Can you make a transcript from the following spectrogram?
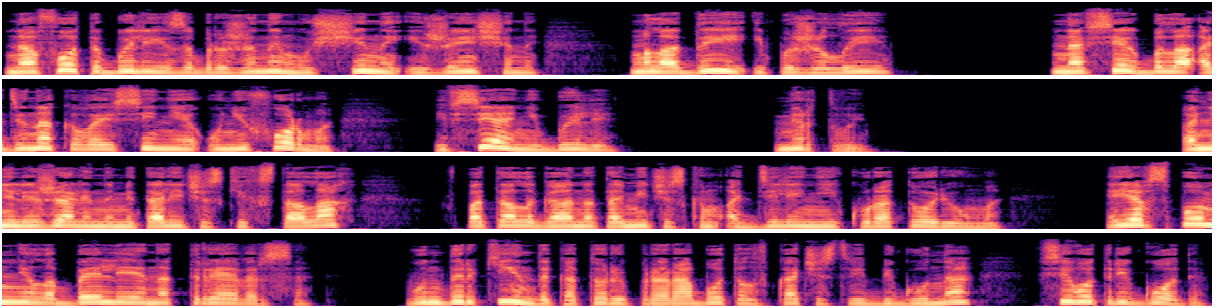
На фото были изображены мужчины и женщины, молодые и пожилые. На всех была одинаковая синяя униформа, и все они были мертвы. Они лежали на металлических столах в патологоанатомическом отделении кураториума, и я вспомнила Беллиена Треверса, Вундеркинда, который проработал в качестве бегуна всего три года.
